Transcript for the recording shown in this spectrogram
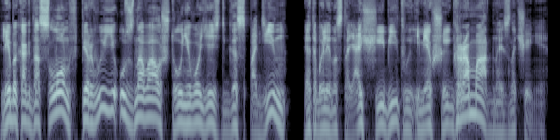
либо когда слон впервые узнавал, что у него есть господин, это были настоящие битвы, имевшие громадное значение.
